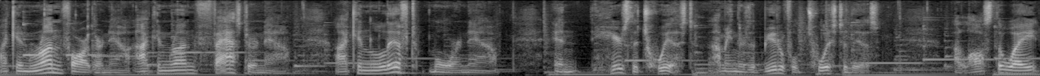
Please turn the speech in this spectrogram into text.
I can run farther now. I can run faster now. I can lift more now. And here's the twist I mean, there's a beautiful twist to this. I lost the weight,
